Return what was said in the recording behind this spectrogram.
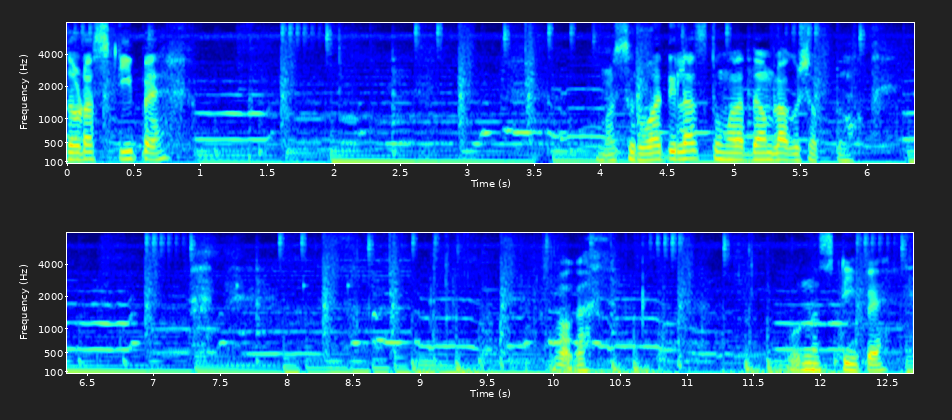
थोडा स्टीप आहे. मग सुरुवातीलाच तुम्हाला दम लागू शकतो. बघा. पूर्ण स्टीप आहे.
